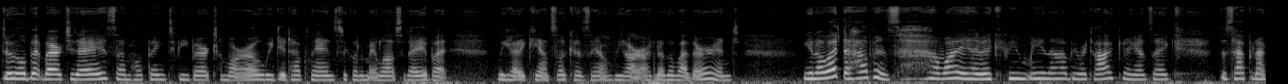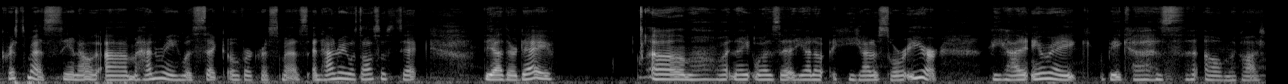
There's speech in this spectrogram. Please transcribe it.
doing a little bit better today. So I'm hoping to be better tomorrow. We did have plans to go to in today, but we had to cancel because you know we are under the weather and. You know what? That happens. Why? Like me and the hubby were talking. It's like this happened at Christmas. You know, um, Henry was sick over Christmas, and Henry was also sick the other day um what night was it? He had a he had a sore ear. He had an earache because oh my gosh.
